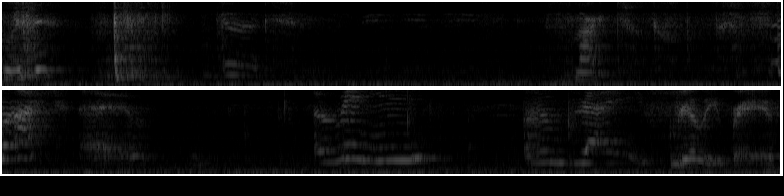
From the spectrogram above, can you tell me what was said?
Good. Good. Smart. Smart. Uh, really brave. Really brave,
